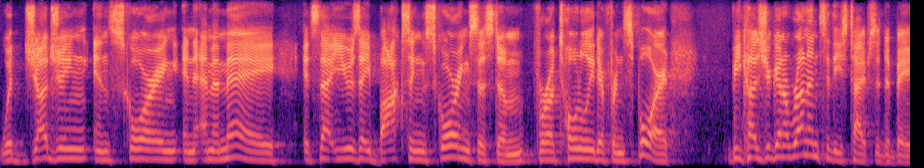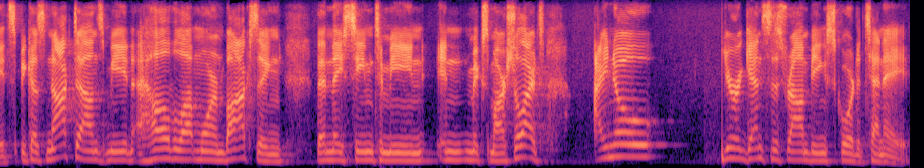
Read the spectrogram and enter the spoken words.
with judging and scoring in MMA. It's that you use a boxing scoring system for a totally different sport because you're going to run into these types of debates because knockdowns mean a hell of a lot more in boxing than they seem to mean in mixed martial arts. I know you're against this round being scored at 10-8,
